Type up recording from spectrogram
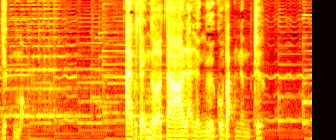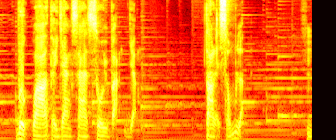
giấc mộng. Ai có thể ngờ ta lại là người của vạn năm trước. Vượt qua thời gian xa xôi vạn dặm Ta lại sống lại.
